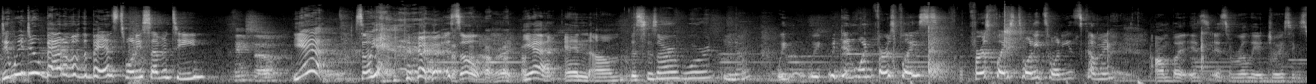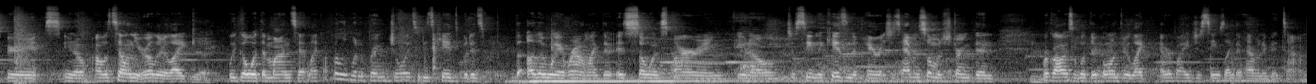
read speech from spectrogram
Did we do Battle of the Bands 2017? I think so. Yeah. So yeah. so yeah, and um, this is our award. You know, we, we, we did win first place. First place 2020 is coming. Um, but it's it's really a joyous experience. You know, I was telling you earlier, like Yeah. we go with the mindset, like I really want to bring joy to these kids, but it's the other way around. Like it's so inspiring. You know, just seeing the kids and the parents just having so much strength, and regardless of what they're going through, like everybody just seems like they're having a good time.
